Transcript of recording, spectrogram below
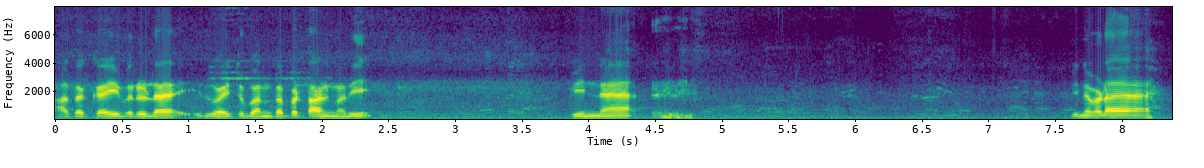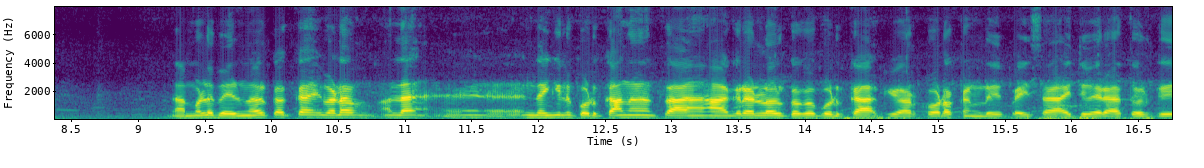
അതൊക്കെ ഇവരുടെ ഇതുമായിട്ട് ബന്ധപ്പെട്ടാൽ മതി. പിന്നെ പിന്നെ ഇവിടെ നമ്മൾ വരുന്നവർക്കൊക്കെ ഇവിടെ നല്ല എന്തെങ്കിലും കൊടുക്കാന്ന് താ- ആഗ്രഹമുള്ളവർക്കൊക്കെ കൊടുക്കുക ക്യു ആർ കോഡൊക്കെ ഉണ്ട്. പൈസ ആയിട്ട് വരാത്തവർക്ക്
